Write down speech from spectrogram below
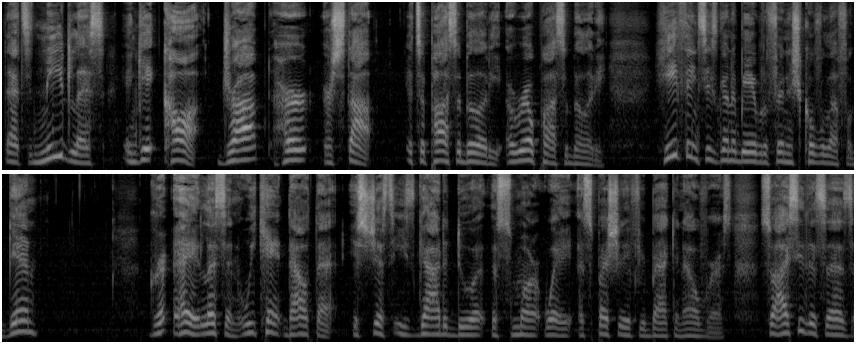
that's needless and get caught, dropped, hurt, or stopped. It's a possibility, a real possibility. He thinks he's going to be able to finish Kovalev again. Hey, listen, we can't doubt that. It's just he's got to do it the smart way, especially if you're backing Alvarez. So I see this as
